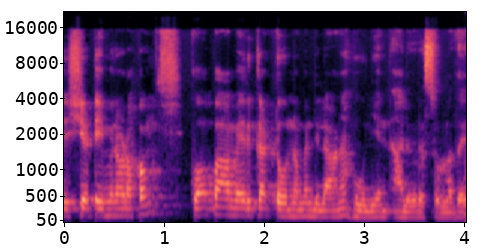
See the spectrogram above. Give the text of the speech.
ദേശീയ ടീമിനോടൊപ്പം കോപ്പ അമേരിക്ക ടൂർണമെന്റിലാണ് ഹൂലിയൻ ആൽവരസ് ഉള്ളത്.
